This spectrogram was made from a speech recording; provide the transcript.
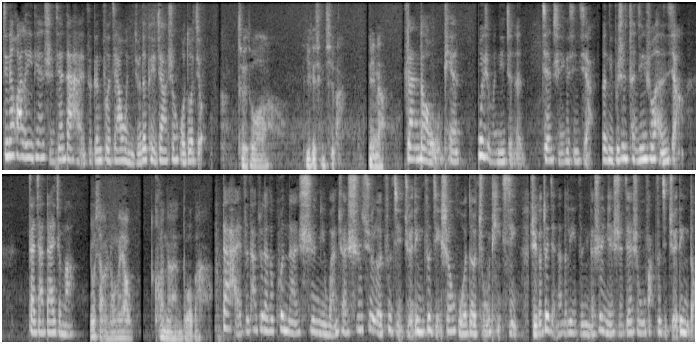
今天花了一天时间带孩子跟做家务，你觉得可以这样生活多久？最多一个星期吧。你呢？三到五天。为什么你只能坚持一个星期啊？呃，你不是曾经说很想在家待着吗？有想象中的要困难很多吧。带孩子，他最大的困难是你完全失去了自己决定自己生活的主体性。举个最简单的例子，你的睡眠时间是无法自己决定的，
